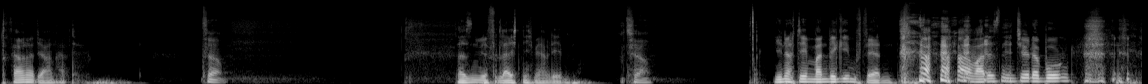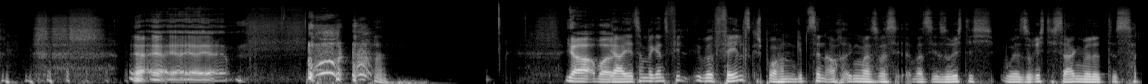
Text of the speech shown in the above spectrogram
300 Jahren halt. Tja. Da sind wir vielleicht nicht mehr am Leben. Tja. Je nachdem, wann wir geimpft werden. War das nicht ein schöner Bogen? ja, ja, ja, ja, ja. Ja, aber. Ja, jetzt haben wir ganz viel über Fails gesprochen. Gibt es denn auch irgendwas, was, was ihr so richtig, wo ihr so richtig sagen würdet, das hat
